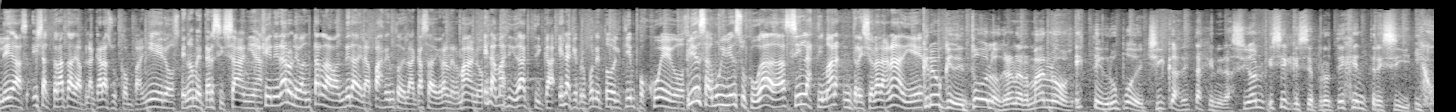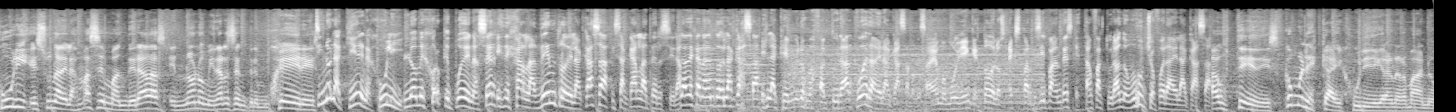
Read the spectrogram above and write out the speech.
peleas, ella trata de aplacar a sus compañeros, de no meter cizaña, generar o levantar la bandera de la paz dentro de la casa de Gran Hermano. Es la más didáctica, es la que propone todo el tiempo juegos, piensa muy bien sus jugadas sin lastimar ni traicionar a nadie. Creo que de todos los gran hermanos, este grupo de chicas de esta generación es el que se protege entre sí. Y Juli es una de las más embanderadas en no nominarse entre mujeres. Si no la quieren a Juli, lo mejor que pueden hacer es dejarla dentro de la casa y sacar la tercera. La dejan dentro de la casa, es la que menos va a facturar fuera de la casa, porque sabemos muy bien que todos los ex participantes están facturando mucho fuera de la casa. A ustedes, ¿cómo les cae Juli de Gran Hermano?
